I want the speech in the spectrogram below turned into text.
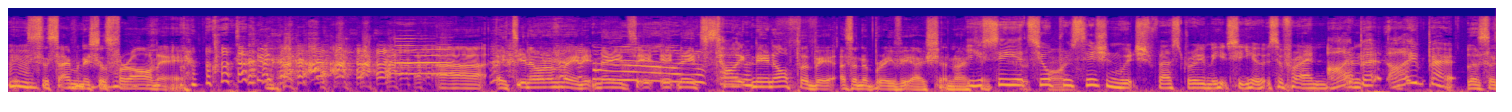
it's the same initials for on air. uh, it, you know what I mean? It needs it, it Oh, needs you're so- tightening up a bit as an abbreviation. I You think. see, it's Good your point. precision which first drew me to you as a friend. I And- bet I bet there's a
